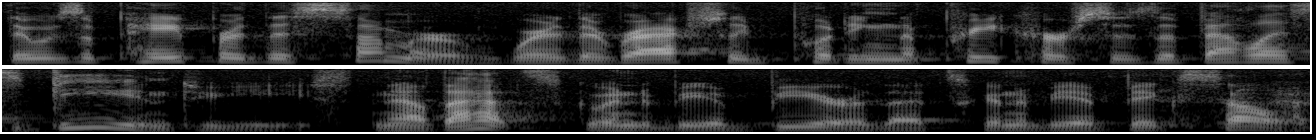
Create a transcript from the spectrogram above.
There was a paper this summer where they were actually putting the precursors of LSD into yeast. Now, that's going to be a beer that's going to be a big seller.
